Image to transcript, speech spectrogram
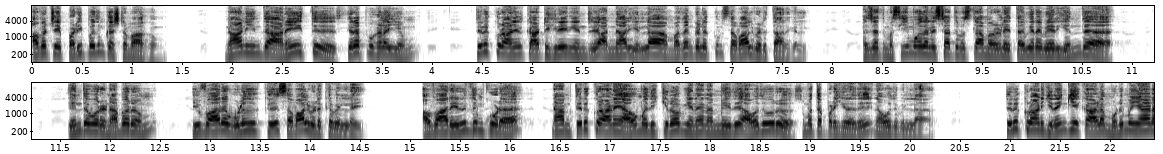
அவற்றை படிப்பதும் கஷ்டமாகும். நான் இந்த அனைத்து சிறப்புகளையும் திருக்குரானில் காட்டுகிறேன் என்று அன்னார் எல்லா மதங்களுக்கும் சவால் விடுத்தார்கள். ஹசரத் மசீமோத் அலி சாத்து இஸ்லாம் அவர்களை தவிர வேறு எந்த எந்த ஒரு நபரும் இவ்வாறு உலகுக்கு சவால் விடுக்கவில்லை. அவ்வாறு இருந்தும் கூட நாம் திருக்குறானை அவமதிக்கிறோம் என நம் மீது அவதூறு சுமத்தப்படுகிறது. நவுதுபில்லா. திருக்குரான் இறங்கிய காலம் முழுமையான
